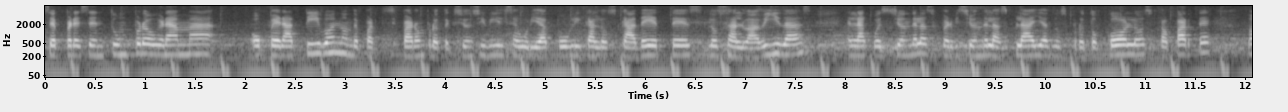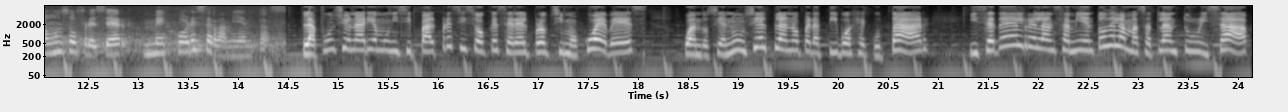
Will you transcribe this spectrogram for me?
se presentó un programa operativo en donde participaron Protección Civil, Seguridad Pública, los cadetes, los salvavidas, en la cuestión de la supervisión de las playas, los protocolos. aparte, vamos a ofrecer mejores herramientas. La funcionaria municipal precisó que será el próximo jueves cuando se anuncie el plan operativo ejecutar y se dé el relanzamiento de la Mazatlán Tourist App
